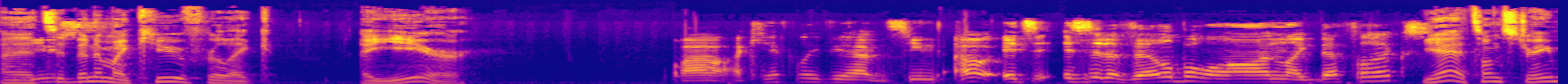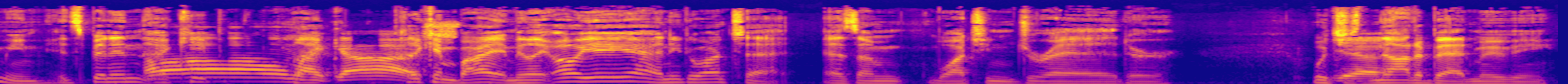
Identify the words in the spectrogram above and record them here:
uh, it's been in my queue for like a year. Wow, I can't believe you haven't seen. Oh, it's is it available on like Netflix? Yeah, it's on streaming. It's been in. I keep oh my like, gosh, clicking by it and be like, oh yeah, yeah, I need to watch that as I'm watching Dredd or, which yeah. is not a bad movie.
